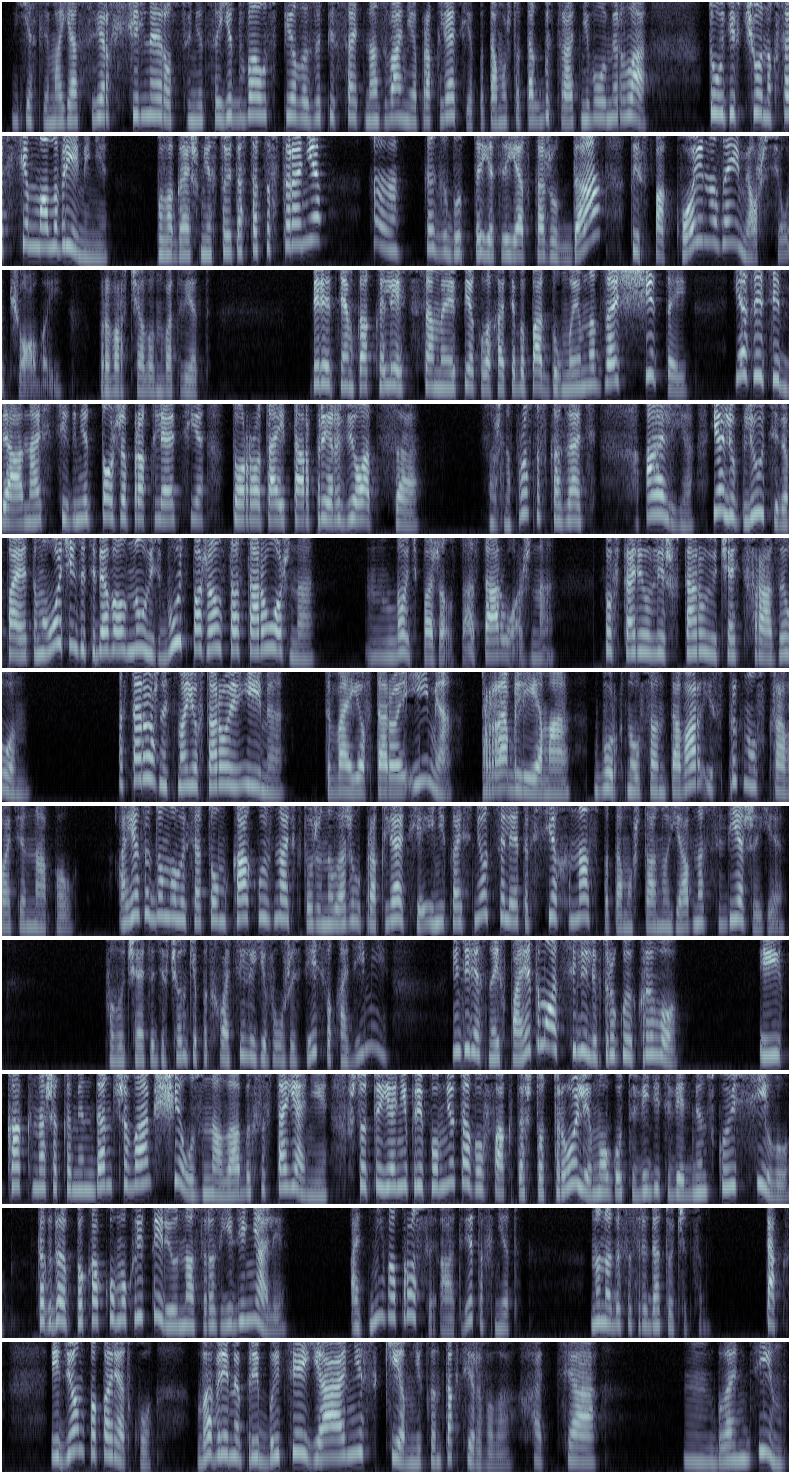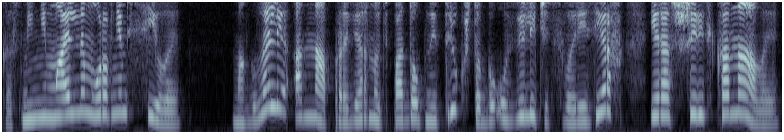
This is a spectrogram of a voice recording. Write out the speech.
Если моя сверхсильная родственница едва успела записать название проклятия, потому что так быстро от него умерла, то у девчонок совсем мало времени. Полагаешь, мне стоит остаться в стороне? А, как будто если я скажу «да», ты спокойно займешься учебой», — проворчал он в ответ. «Перед тем, как лезть в самое пекло, хотя бы подумаем над защитой. Если тебя настигнет тоже проклятие, то рот Айтар прервется». Можно просто сказать «Алья, я люблю тебя, поэтому очень за тебя волнуюсь. Будь, пожалуйста, осторожна». «Будь, пожалуйста, осторожна», — повторил лишь вторую часть фразы он. «Осторожность — мое второе имя». «Твое второе имя — проблема», — буркнул Сантавар и спрыгнул с кровати на пол. А я задумалась о том, как узнать, кто же наложил проклятие, и не коснется ли это всех нас, потому что оно явно свежее. Получается, девчонки подхватили его уже здесь, в академии? Интересно, их поэтому отселили в другое крыло? И как наша комендантша вообще узнала об их состоянии? Что-то я не припомню того факта, что тролли могут видеть ведьминскую силу. Тогда по какому критерию нас разъединяли? Одни вопросы, а ответов нет. Но надо сосредоточиться. Так, идем по порядку. Во время прибытия я ни с кем не контактировала. Хотя... Блондинка с минимальным уровнем силы. Могла ли она провернуть подобный трюк, чтобы увеличить свой резерв и расширить каналы?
